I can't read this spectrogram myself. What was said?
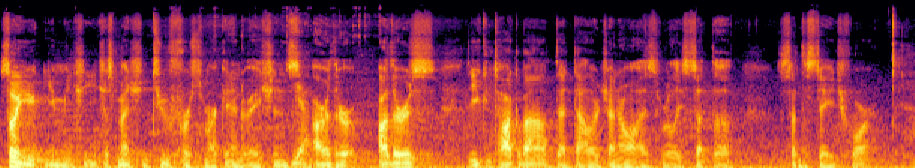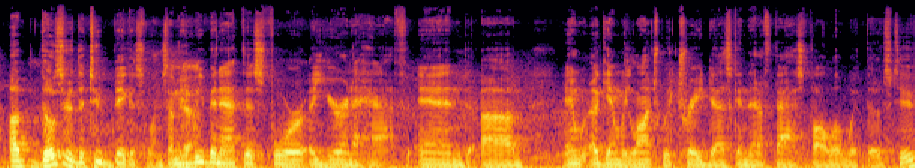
So you you, mentioned, you just mentioned two first market innovations. Yeah. Are there others that you can talk about that Dollar General has really set the set the stage for? Uh, those are the two biggest ones. I mean, Yeah. we've been at this for a year and a half, and um, and again, we launched with Trade Desk, and then a fast follow with those two.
